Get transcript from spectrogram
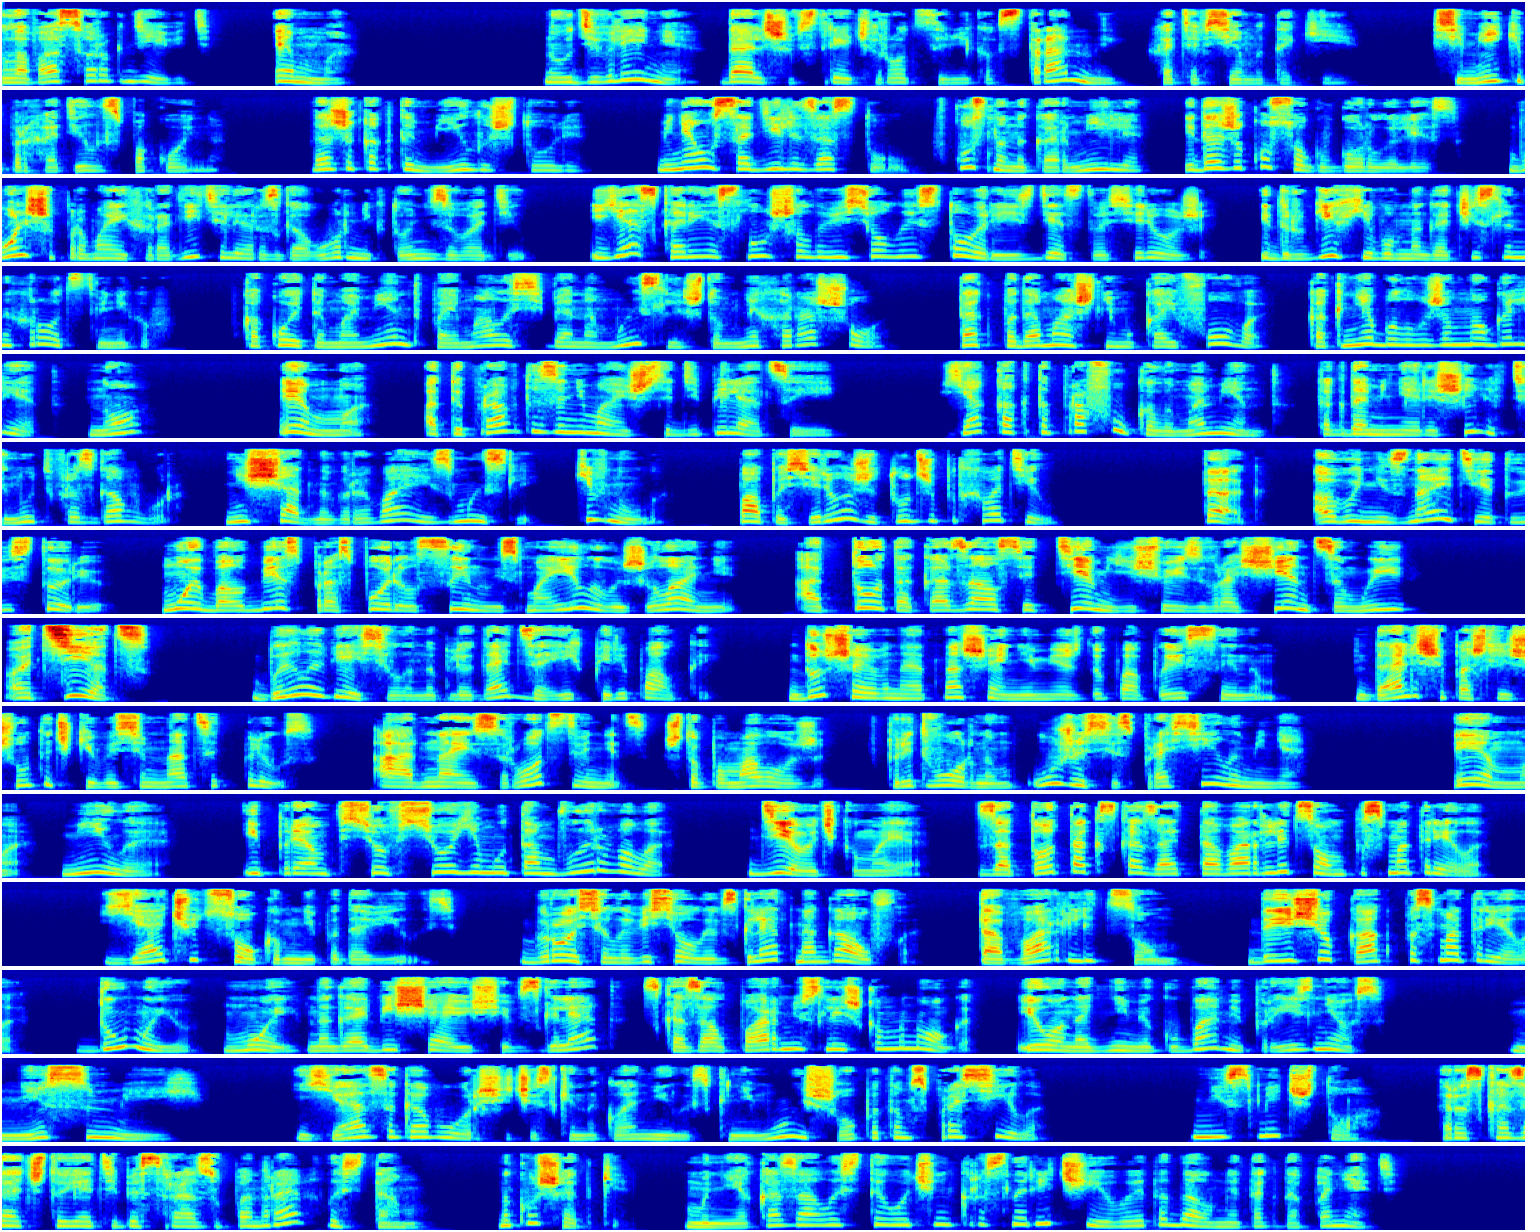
Глава 49. Эмма. На удивление, дальше встреча родственников странной, хотя все мы такие. Семейки проходила спокойно. Даже как-то мило, что ли. Меня усадили за стол, вкусно накормили, и даже кусок в горло лез. Больше про моих родителей разговор никто не заводил. И я скорее слушала веселые истории из детства Сережи и других его многочисленных родственников. В какой-то момент поймала себя на мысли, что мне хорошо. Так по-домашнему кайфово, как не было уже много лет, но... «Эмма, а ты правда занимаешься депиляцией?» Я как-то профукала момент, когда меня решили втянуть в разговор, нещадно вырывая из мыслей, кивнула. Папа Сережи тут же подхватил. «Так, а вы не знаете эту историю? Мой балбес проспорил сыну Исмаилова желание, а тот оказался тем еще извращенцем и... Отец!» Было весело наблюдать за их перепалкой. Душевные отношения между папой и сыном. Дальше пошли шуточки 18+. А одна из родственниц, что помоложе, в притворном ужасе спросила меня. «Эмма, милая, и прям все-все ему там вырвало? Девочка моя, зато, так сказать, товар лицом посмотрела». Я чуть соком не подавилась. Бросила веселый взгляд на Гауфа. Товар лицом. Да еще как посмотрела. Думаю, мой многообещающий взгляд сказал парню слишком много, и он одними губами произнес «Не смей». Я заговорщически наклонилась к нему и шепотом спросила «Не сметь что? Рассказать, что я тебе сразу понравилась там, на кушетке? Мне казалось, ты очень красноречиво это дал мне тогда понять».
